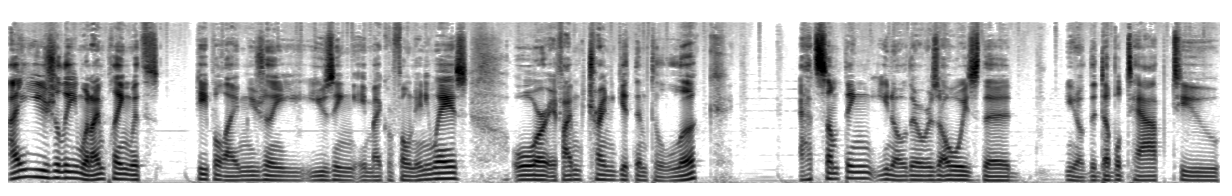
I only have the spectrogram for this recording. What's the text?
I usually when I'm playing with people, I'm usually using a microphone anyways, or if I'm trying to get them to look at something, you know, there was always the, you know, the double tap to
